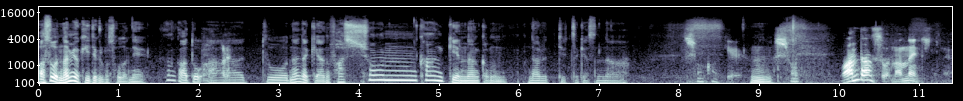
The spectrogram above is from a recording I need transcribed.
あそうだ波を聞いてくるもそうだねなんかあとあとなんだっけ？あのファッション関係のなんかもなるって言ってた気がするな。ファッション関係？うん。ワンダンスはなんないんですよね、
